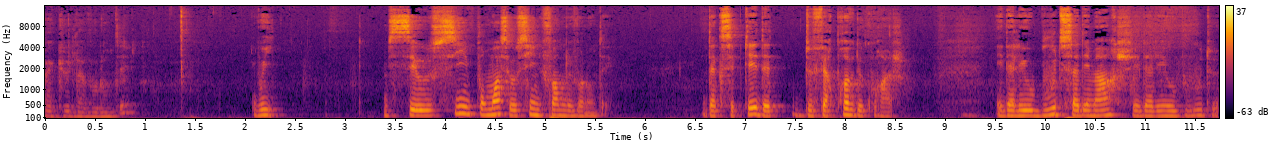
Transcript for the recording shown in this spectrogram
pas que de la volonté. Oui, c'est aussi, pour moi, c'est aussi une forme de volonté, d'accepter de faire preuve de courage et d'aller au bout de sa démarche et d'aller au bout de,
